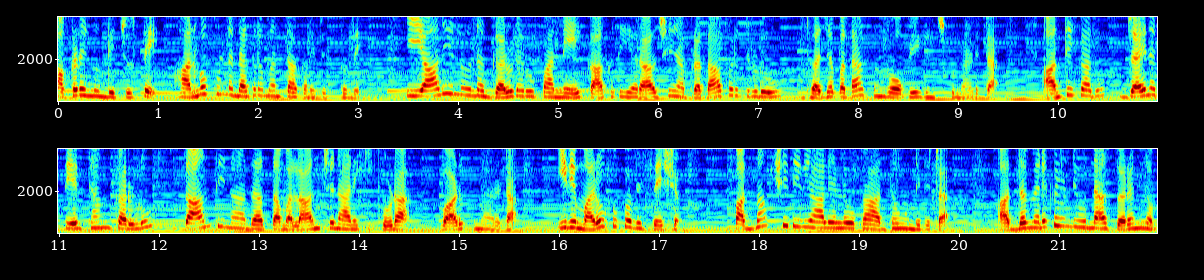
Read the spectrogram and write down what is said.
అక్కడి నుండి చూస్తే హనుమకొండ నగరం అంతా కనిపిస్తుంది. ఈ ఆలయంలో ఉన్న గరుడ రూపాన్ని కాకతీయ రాజైన ప్రతాపరుద్రుడు ధ్వజ పతాకంగా ఉపయోగించుకున్నాడట. అంతేకాదు జైన తీర్థంకరులు శాంతినాథ తమ లాంఛనానికి కూడా వాడుకున్నారట. ఇది మరో గొప్ప విశేషం. పద్మాక్షిదేవి ఆలయంలో ఒక అద్దం ఉండేదట. అద్దం వెనుక నుండి ఉన్న సొరంగం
